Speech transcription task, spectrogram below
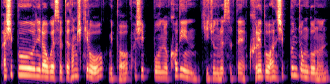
80분이라고 했을 때 30km 80분을 컷인 기준으로 했을 때 그래도 한 10분 정도는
